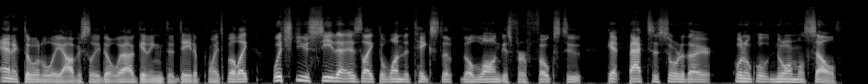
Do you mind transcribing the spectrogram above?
anecdotally, obviously, without getting the data points, but like which do you see that is like the one that takes the, the longest for folks to get back to sort of their quote unquote normal self?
